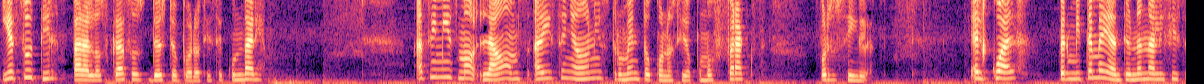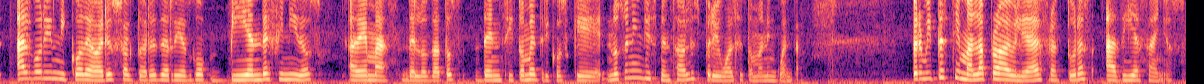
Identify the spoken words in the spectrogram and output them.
y es útil para los casos de osteoporosis secundaria. Asimismo, la OMS ha diseñado un instrumento conocido como FRAX, por sus siglas, el cual permite mediante un análisis algorítmico de varios factores de riesgo bien definidos, además de los datos densitométricos que no son indispensables pero igual se toman en cuenta, Permite estimar la probabilidad de fracturas a 10 años.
